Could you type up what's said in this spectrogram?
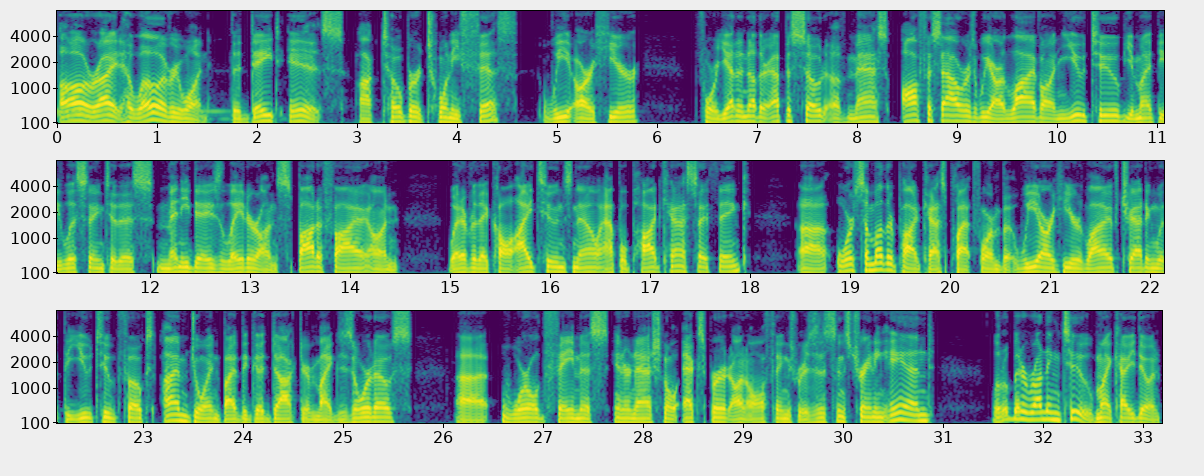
All right. Hello, everyone. The date is October 25th. We are here for yet another episode of Mass Office Hours. We are live on YouTube. You might be listening to this many days later on Spotify, on whatever they call iTunes now, Apple Podcasts, I think, uh, or some other podcast platform. But we are here live chatting with the YouTube folks. I'm joined by the good doctor, Mike Zourdos uh, world famous international expert on all things resistance training and a little bit of running too. Mike, how you doing?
